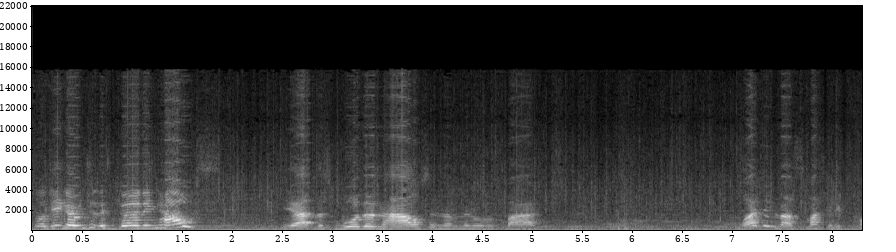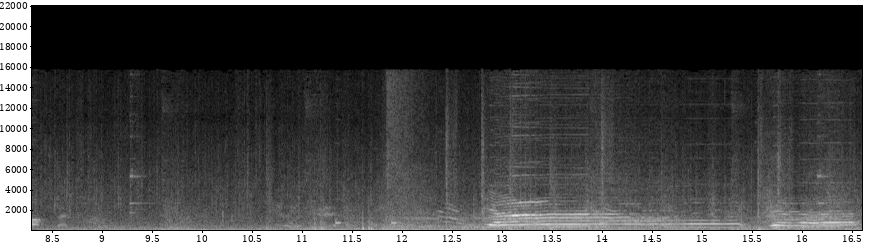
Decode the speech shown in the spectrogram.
Just go into this burning house. Yeah, this wooden house in the middle of the fire. Why didn't that smash any pots then? Yeah. Yeah.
